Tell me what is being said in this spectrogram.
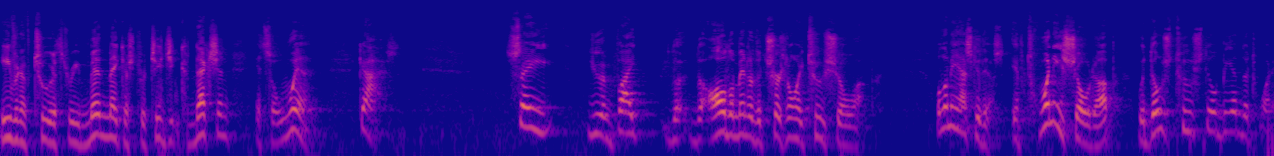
Even if two or three men make a strategic connection, it's a win. Guys, say you invite the, the, all the men of the church and only two show up. Well, let me ask you this. If 20 showed up, would those two still be in the 20?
